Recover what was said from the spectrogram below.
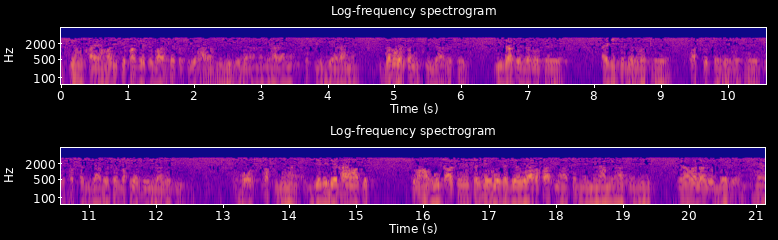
اس کی ہم کھائے ہماری شفا کے اعتبار سے تصویر حرام ہے، یہ بھی بنانا بھی حرام ہے، تصویر بھی حرام ہے۔ ضرورت اس کی اجازت ہے۔ ویزا کی ضرورت ہے، آئی ڈی کی ضرورت ہے، پاسپورٹ کی ضرورت ہے وہ سب تک اجازت ہے، بقیہ کی اجازت نہیں ہے۔ وہ سخت گنا ہے۔ یہ بھی دیکھا ہے وہاں پہ کہ وہاں اونٹ آتے ہیں سجے ہوئے سجے ہوئے، عرفات میں آتے ہیں، مینا میں آتے ہیں۔ جنا والا لوگ بیٹھے ہیں،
